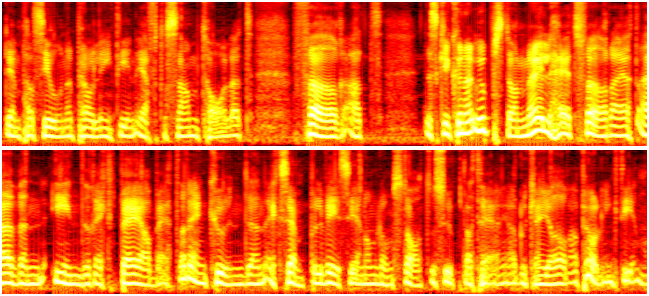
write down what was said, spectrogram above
den personen på LinkedIn efter samtalet för att det ska kunna uppstå en möjlighet för dig att även indirekt bearbeta den kunden, exempelvis genom de statusuppdateringar du kan göra på LinkedIn.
